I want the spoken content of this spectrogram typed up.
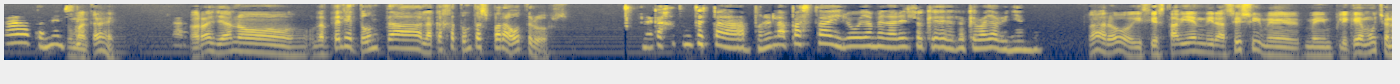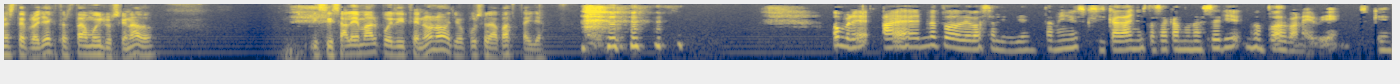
Ah, también sí. Claro. Ahora ya no. La tele tonta, la caja tonta es para otros. La caja tonta es para poner la pasta y luego ya me daréis lo que, lo que vaya viniendo. Claro, y si está bien dirá, sí, sí, me, me impliqué mucho en este proyecto, estaba muy ilusionado. Y si sale mal, pues dice, no, no, yo puse la pasta y ya. Hombre, no todo le va a salir bien. También es que si cada año está sacando una serie, no todas van a ir bien. Es que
